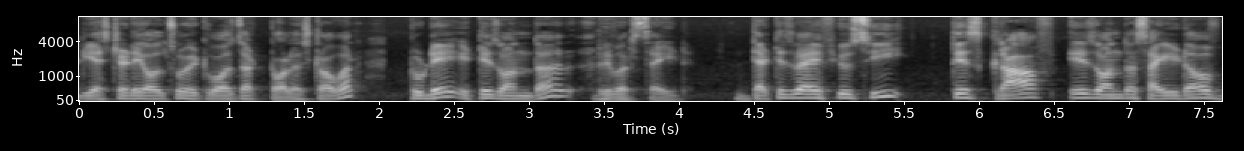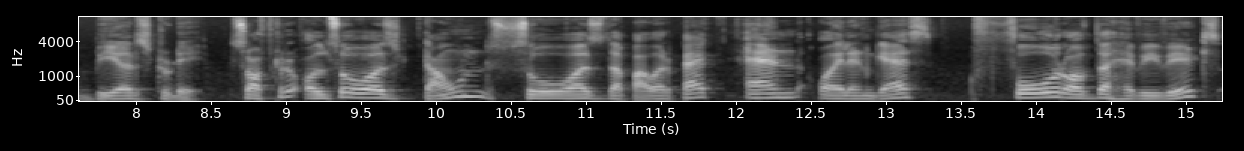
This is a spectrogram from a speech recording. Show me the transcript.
yesterday also it was the tallest tower. Today it is on the river side. That is why if you see this graph is on the side of bears today. Software also was down, so was the power pack and oil and gas. Four of the heavyweights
